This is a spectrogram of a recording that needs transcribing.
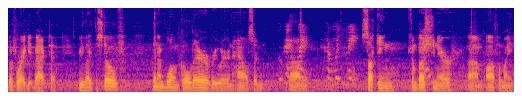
before I get back to relight the stove. Then I'm blowing cold air everywhere in the house. I'm Okay, um. Come with me. sucking combustion air um, off of my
